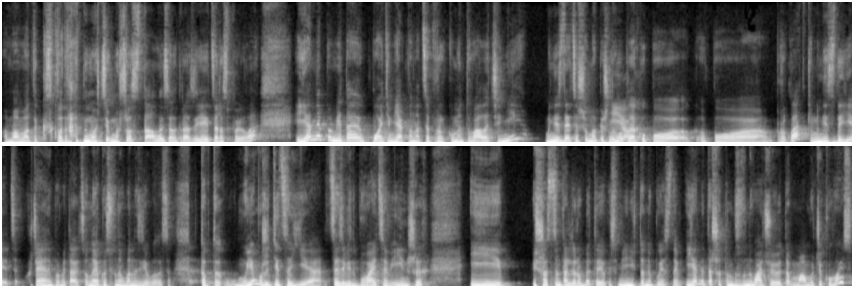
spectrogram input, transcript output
А мама так з квадратним очима, що сталося одразу. Я їй це розповіла. І я не пам'ятаю потім, як вона це прокоментувала чи ні. Мені здається, що ми пішли в оплеку по, по прокладки, мені здається, хоча я не пам'ятаю це, ну якось вони в мене з'явилися. Тобто, у моєму житті це є, це відбувається в інших. І, і що з цим далі робити, якось мені ніхто не пояснив. І я не те, що там звинувачую там маму чи когось.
